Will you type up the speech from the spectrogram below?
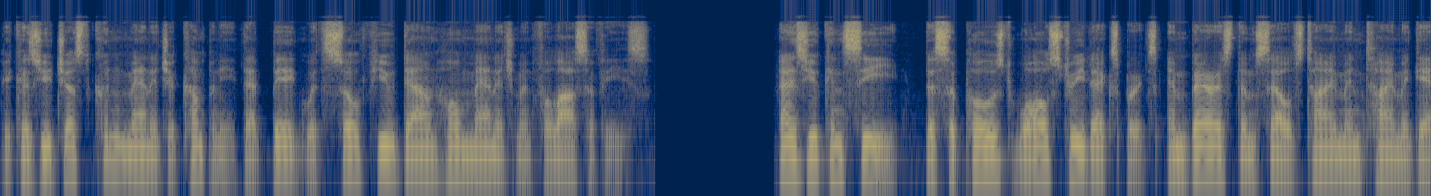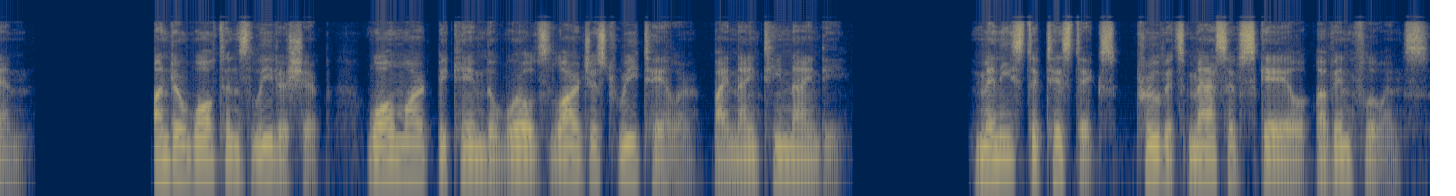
because you just couldn't manage a company that big with so few down-home management philosophies. As you can see, the supposed Wall Street experts embarrassed themselves time and time again. Under Walton's leadership, Walmart became the world's largest retailer by 1990. Many statistics prove its massive scale of influence.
